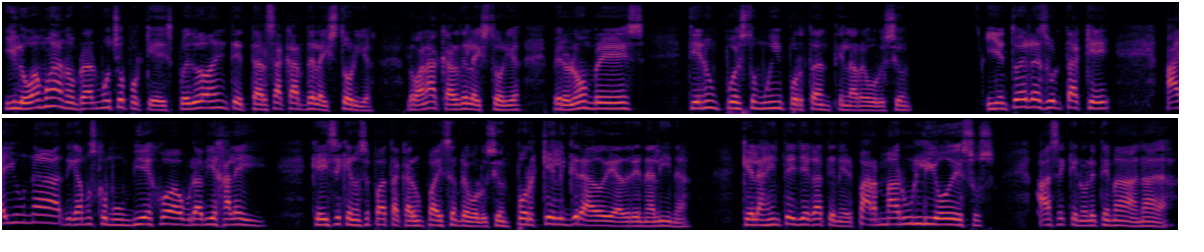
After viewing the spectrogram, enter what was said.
y lo vamos a nombrar mucho porque después lo van a intentar sacar de la historia, lo van a sacar de la historia, pero el hombre es tiene un puesto muy importante en la revolución. Y entonces resulta que hay una, digamos como un viejo, una vieja ley que dice que no se puede atacar un país en revolución porque el grado de adrenalina que la gente llega a tener para armar un lío de esos hace que no le tema a nada.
